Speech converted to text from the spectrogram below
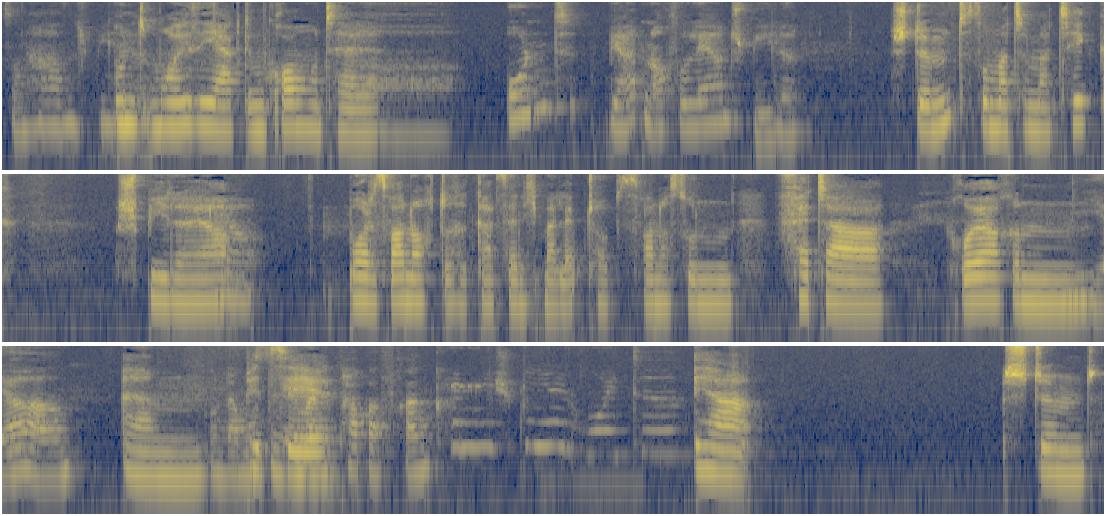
So ein Hasenspiel. und Mäusejagd im Grand Hotel. Und wir hatten auch so Lernspiele. Stimmt, so Mathematikspiele, ja. Ja. Boah, das war noch, da gab es ja nicht mal Laptops, das war noch so ein fetter Röhren Ja. ähm, Und da mussten wir immer den PC. Papa fragen, können wir spielen heute? Ja. Stimmt.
